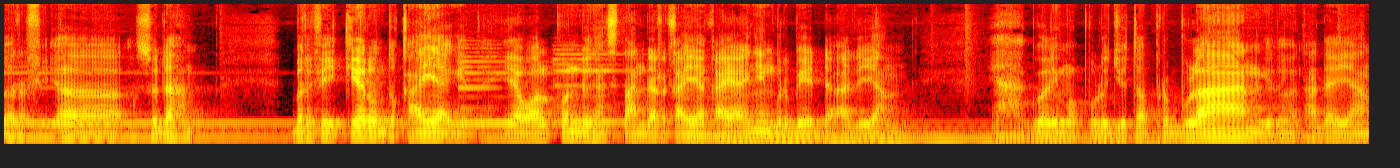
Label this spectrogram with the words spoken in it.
uh, sudah berpikir untuk kaya gitu. Ya walaupun dengan standar kaya kayanya yang berbeda. Ada yang ya gue 50 juta per bulan gitu kan. Ada yang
